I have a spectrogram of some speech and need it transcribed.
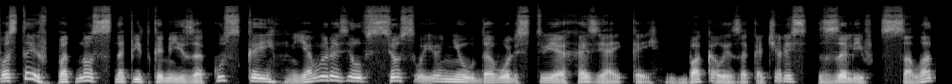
Поставив поднос с напитками и закуской, я выразил все свое неудовольствие хозяйкой. Бокалы закачались, залив салат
